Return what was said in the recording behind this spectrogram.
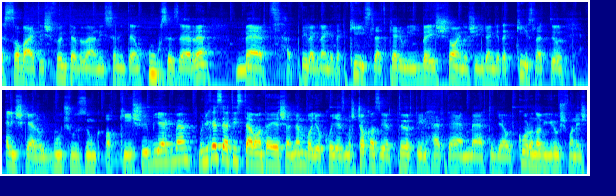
szabályt és föntebb emelni szerintem 20 ezerre, mert hát tényleg rengeteg készlet kerül így be, és sajnos így rengeteg készlettől el is kell, hogy búcsúzzunk a későbbiekben. Mondjuk ezzel tisztában teljesen nem vagyok, hogy ez most csak azért történhet-e, mert ugye, hogy koronavírus van, és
